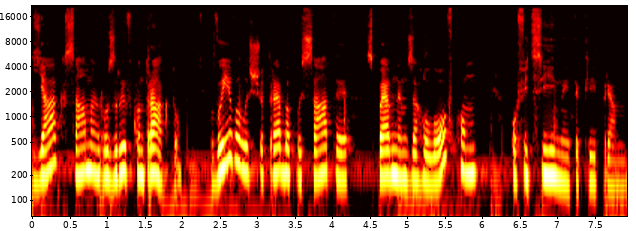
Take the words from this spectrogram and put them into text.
як саме розрив контракту. Виявилось, що треба писати з певним заголовком офіційний такий прям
